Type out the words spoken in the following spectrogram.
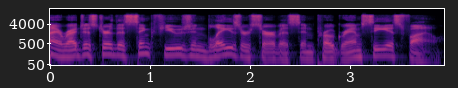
I register the Syncfusion Blazor service in Program CS file.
